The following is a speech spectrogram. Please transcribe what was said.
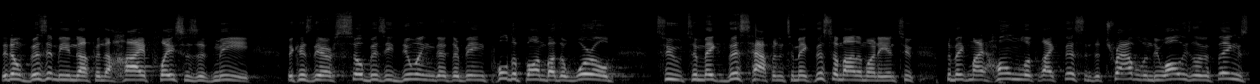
They don't visit me enough in the high places of me because they are so busy doing that they're being pulled upon by the world to, to make this happen and to make this amount of money and to, to make my home look like this and to travel and do all these other things.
